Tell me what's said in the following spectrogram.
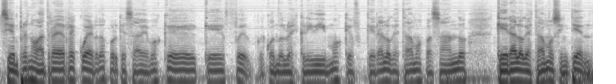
siempre nos va a traer recuerdos porque sabemos que, que fue cuando lo escribimos, que, que, era lo que estábamos pasando, que era lo que estábamos sintiendo.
